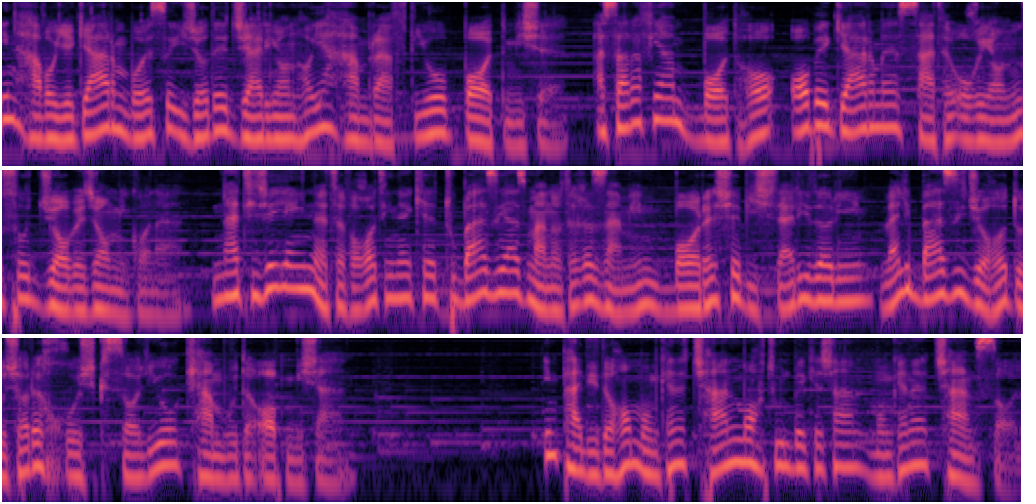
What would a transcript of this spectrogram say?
این هوای گرم باعث ایجاد جریانهای همرفتی و باد میشه. از طرفی هم بادها آب گرم سطح اقیانوس رو جابجا می‌کنن. نتیجه این اتفاقات اینه که تو بعضی از مناطق زمین بارش بیشتری داریم ولی بعضی جاها دچار خشکسالی و کمبود آب میشن. این پدیده ها ممکنه چند ماه طول بکشن ممکنه چند سال.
